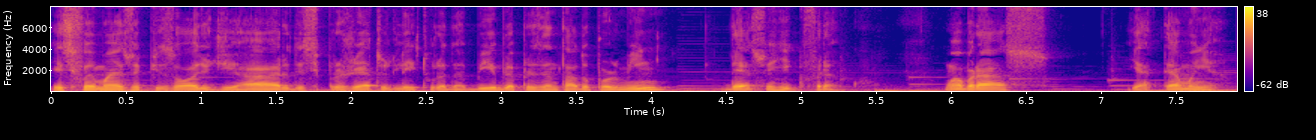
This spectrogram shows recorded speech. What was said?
Esse foi mais um episódio diário desse projeto de leitura da Bíblia apresentado por mim, Décio Henrique Franco. Um abraço e até amanhã.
